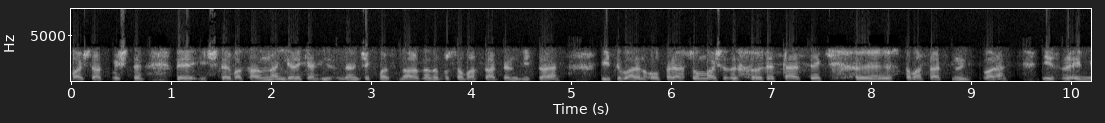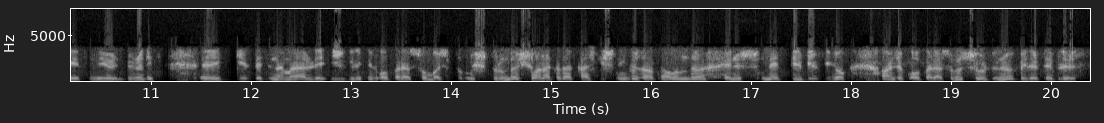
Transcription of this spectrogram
başlatmıştı ve İçişleri Bakanlığı'ndan gereken izinlerin çıkmasının ardından da bu sabah saatlerinin itibaren operasyon başladı. Özetlersek e, sabah saatlerinin itibaren İzmir Emniyeti'ne yönelik e, gizli dinlemelerle ilgili bir operasyon başlatılmış durumda. Şu ana kadar kaç kişinin gözaltına alındığı henüz net bir bilgi yok ancak operasyonun sürdüğünü belirtebiliriz.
